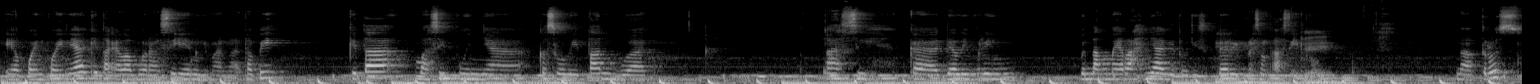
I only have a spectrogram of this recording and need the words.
ya poin-poinnya kita elaborasiin gimana tapi kita masih punya kesulitan buat ngasih kayak delivering benang merahnya gitu di- dari presentasi Oke. itu nah terus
